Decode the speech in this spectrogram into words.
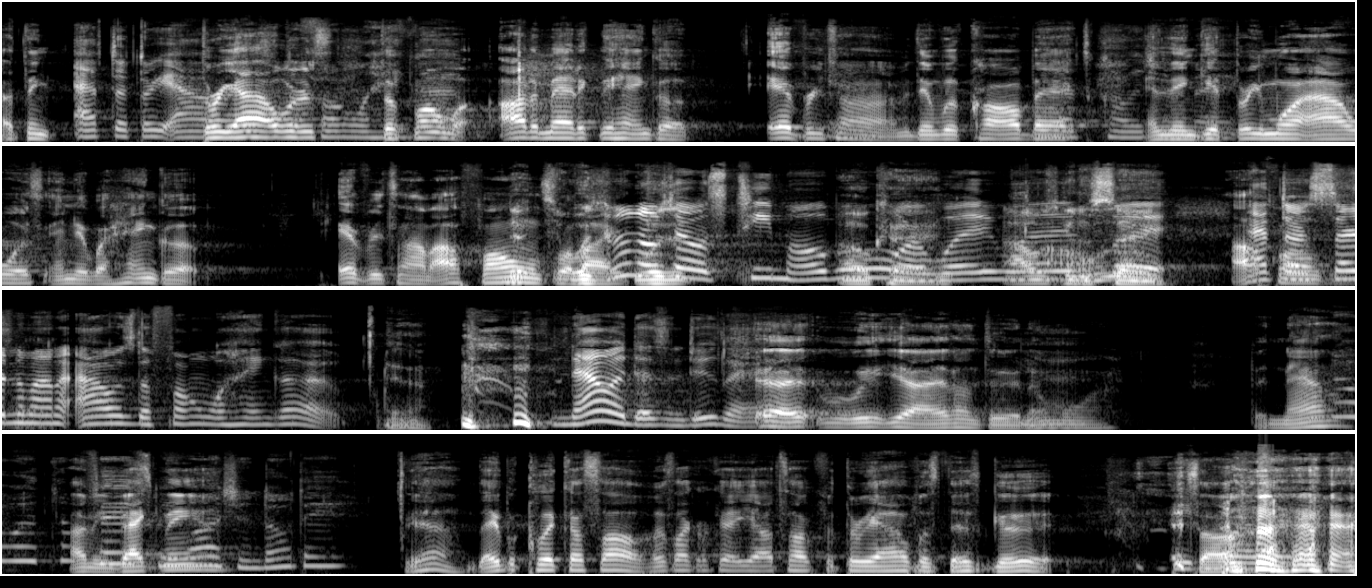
I think After three hours, three hours. the phone will, the phone will automatically hang up every time, and then we'll call have back, to call and then other get three more hours, and it will hang up every time. Our phones were was- I don't know if that was T-Mobile Okay. or what it was. I was gonna say. But after a certain amount of hours, the phone will hang up. yeah. Now it doesn't do that. Yeah, we, yeah, I don't do it no more. But now, You know what? I mean, back be then, watching, don't they? yeah, they would click us off. It's like, okay, y'all talk for three hours. That's good. so,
